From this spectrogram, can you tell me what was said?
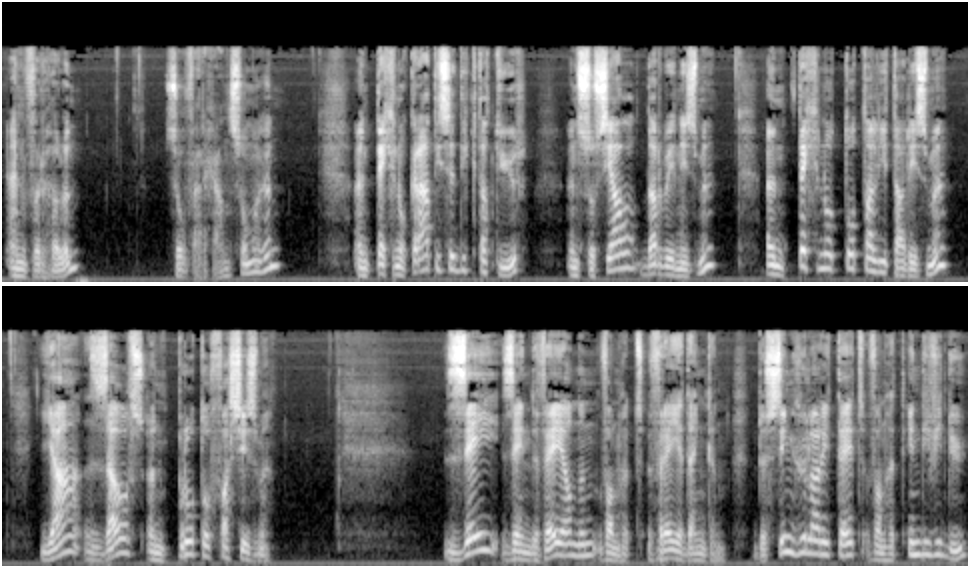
en verhullen, zover gaan sommigen, een technocratische dictatuur, een sociaal darwinisme, een technototalitarisme, ja, zelfs een protofascisme. Zij zijn de vijanden van het vrije denken, de singulariteit van het individu,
